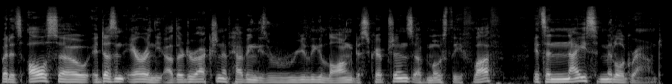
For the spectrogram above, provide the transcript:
but it's also, it doesn't err in the other direction of having these really long descriptions of mostly fluff. It's a nice middle ground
